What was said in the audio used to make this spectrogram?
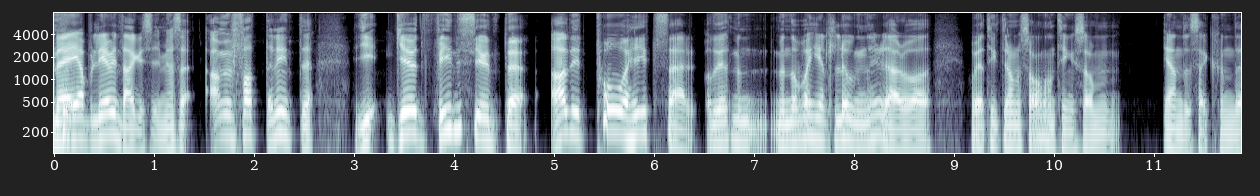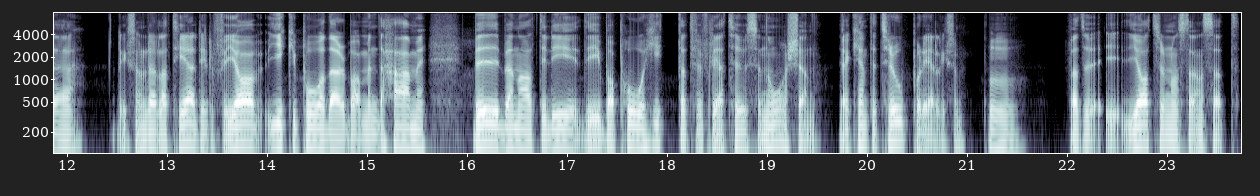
Nej jag blev inte aggressiv, men jag sa, ja men fattar ni inte? Ge- Gud finns ju inte, han är ett påhitt så här. Och du vet, men, men de var helt lugna i det där och, och jag tyckte de sa någonting som jag ändå så kunde liksom relatera till. För jag gick ju på där och bara, men det här med Bibeln och allt det, det, det är bara påhittat för flera tusen år sedan. Jag kan inte tro på det liksom. Mm. För att jag tror någonstans att,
